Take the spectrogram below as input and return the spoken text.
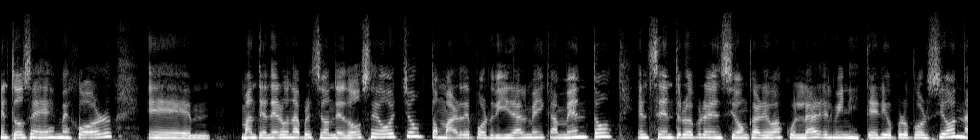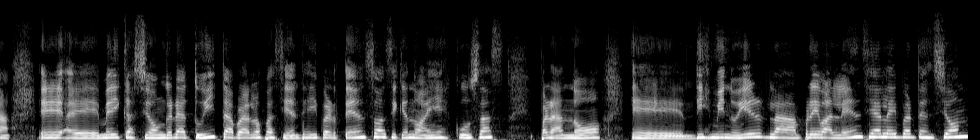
Entonces es mejor eh, mantener una presión de 12-8, tomar de por vida el medicamento. El Centro de Prevención Cardiovascular, el Ministerio proporciona eh, eh, medicación gratuita para los pacientes hipertensos, así que no hay excusas para no eh, disminuir la prevalencia de la hipertensión,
